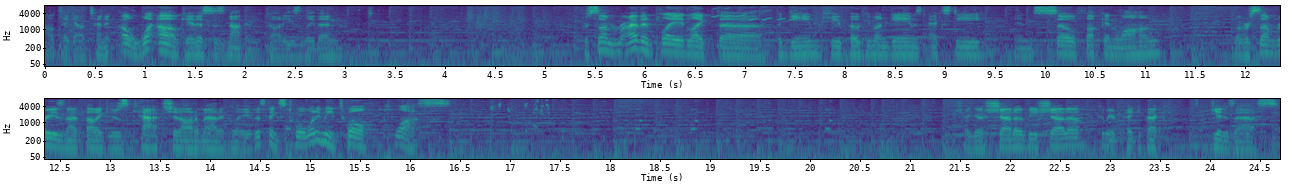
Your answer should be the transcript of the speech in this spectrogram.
I'll take out Tenic. Oh, what? Oh, okay, this is not going to get caught easily then. For some, I haven't played like the the GameCube Pokemon games XD in so fucking long. But for some reason, I thought I could just catch it automatically. This thing's 12. What do you mean 12 plus? Should I go Shadow v Shadow? Come here, Peggy Peck. Let's get his ass.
